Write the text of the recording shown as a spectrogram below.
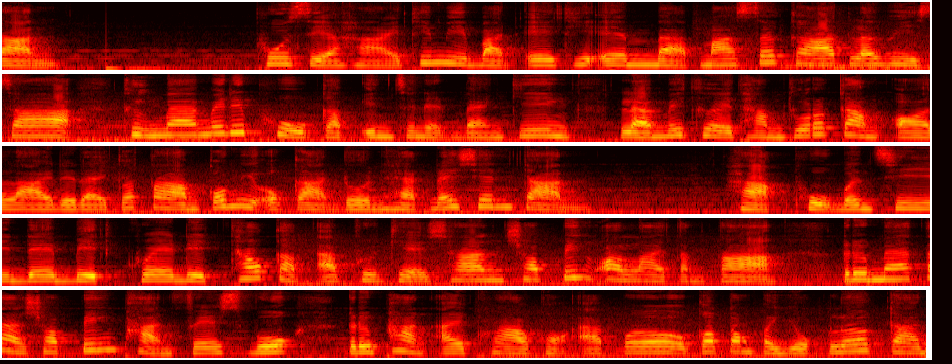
กัน ผู้เสียหายที่มีบัตร ATM แบบ Mastercard และ Visa ถึงแม้ไม่ได้ผูกกับ Internet Banking และไม่เคยทำธุรกรรมออนไลน์ใด ๆ ก็ตาม ก็มีโอกาสโดนแฮ็กได้เช่นกันหากผูกบัญชีเดบิต เครดิตเข้ากับแอปพลิเคชันช้อปปิ้งออนไลน์ต่างๆ หรือแม้แต่ช้อปปิ้งผ่าน Facebook หรือผ่าน iCloud ของ Apple ก็ต้องไปยกเลิกการ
